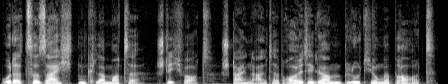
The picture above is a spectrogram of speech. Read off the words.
oder zur seichten Klamotte, Stichwort steinalter Bräutigam, blutjunge Braut.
